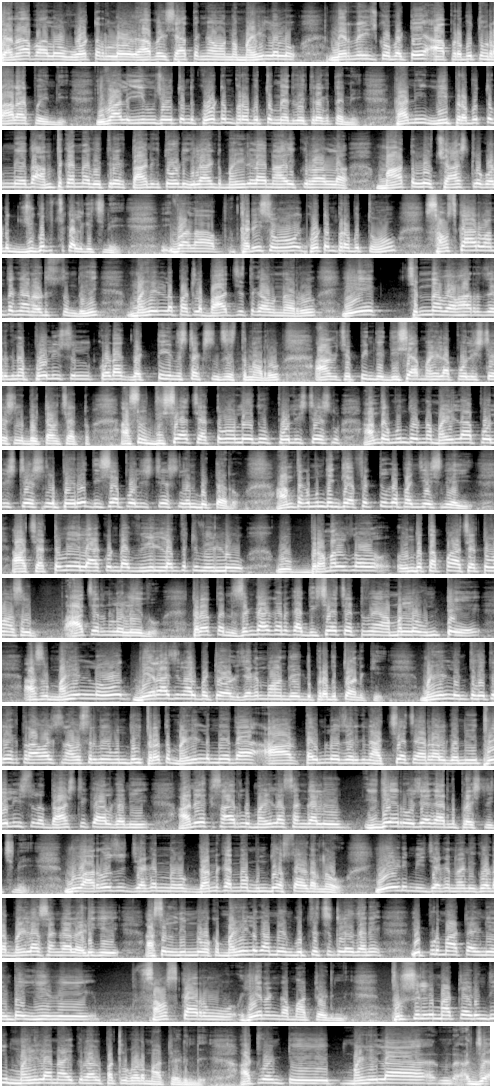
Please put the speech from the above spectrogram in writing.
జనాభాలో ఓటర్లో యాభై శాతంగా ఉన్న మహిళలు నిర్ణయించుకోబట్టే ఆ ప్రభుత్వం రాలేకపోయింది. ఇవాళ ఈమె చెబుతుంది కూటమి ప్రభుత్వం మీద వ్యతిరేకతని కానీ మీ ప్రభుత్వం మీద అంతకన్నా వ్యతిరేకత దానికి తోడు ఇలాంటి మహిళా నాయకురాళ్ళ మాటలు చేష్టలు కూడా జుగుప్స కలిగించినాయి. ఇవాళ కనీసం కూటమి ప్రభుత్వం సంస్కారవంతంగా నడుస్తుంది. మహిళల పట్ల బాధ్యతగా ఉన్నారు. ఏ చిన్న వ్యవహారం జరిగిన పోలీసులు కూడా గట్టి ఇన్స్ట్రక్షన్స్ ఇస్తున్నారు. ఆమె చెప్పింది దిశ మహిళా పోలీస్ స్టేషన్లు పెట్టాం చట్టం. అసలు దిశ చట్టం లేదు పోలీస్ స్టేషన్ అంతకుముందు ఉన్న మహిళా పోలీస్ స్టేషన్ల పేరే దిశ పోలీస్ స్టేషన్లు అని పెట్టారు. అంతకుముందు ఇంకా ఎఫెక్టివ్గా పనిచేసినాయి. ఆ చట్టమే లేకుండా వీళ్ళంతటి వీళ్ళు భ్రమల్లో ఉంది తప్ప ఆ చట్టం అసలు ఆచరణలో లేదు. తర్వాత నిజంగా కనుక ఆ దిశా చట్టం అమల్లో ఉంటే అసలు మహిళలు నీరాజనాలు పెట్టేవాళ్ళు జగన్మోహన్ రెడ్డి ప్రభుత్వానికి. మహిళలు ఇంత వ్యతిరేకత రావాల్సిన అవసరం ఏముంది? తర్వాత మహిళల మీద ఆ టైంలో జరిగిన అత్యాచారాలు కానీ పోలీసుల దాష్టికాలు కానీ అనేక సార్లు మహిళా సంఘాలు ఇదే రోజా గారిని ప్రశ్నించినాయి. నువ్వు ఆ రోజు జగన్ గనకన్నా ముందు వస్తాడన్నావు. ఏడి మీ జగన్ అని కూడా మహిళా సంఘాలు అడిగి అసలు నిన్ను ఒక మహిళగా మేము గుర్తించట్లేదని ఎప్పుడు మాట్లాడినాయి అంటే ఈ సంస్కారం హీనంగా మాట్లాడింది. పురుషుల్ని మాట్లాడింది మహిళా నాయకురాల పట్ల కూడా మాట్లాడింది. అటువంటి మహిళా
